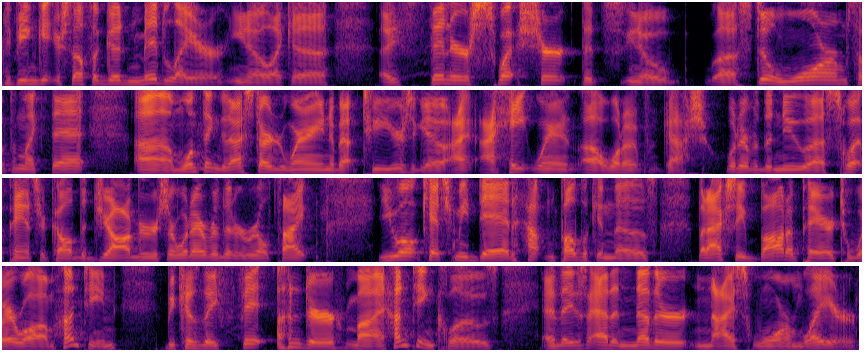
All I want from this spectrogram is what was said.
if you can get yourself a good mid layer, you know, like a a thinner sweatshirt that's you know uh, still warm, something like that. Um, one thing that I started wearing about two years ago, I, I hate wearing uh, what a gosh, whatever the new uh, sweatpants are called, the joggers or whatever that are real tight. You won't catch me dead out in public in those, but I actually bought a pair to wear while I'm hunting because they fit under my hunting clothes and they just add another nice warm layer.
